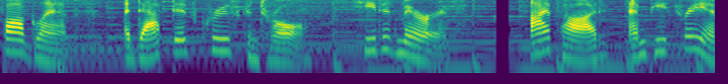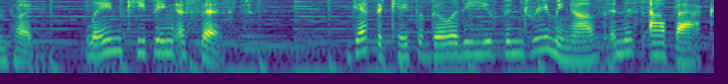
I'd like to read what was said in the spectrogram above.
fog lamps, adaptive cruise control, heated mirrors, iPod, MP3 input, lane keeping assist. Get the capability you've been dreaming of in this Outback.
